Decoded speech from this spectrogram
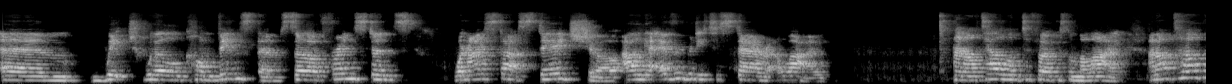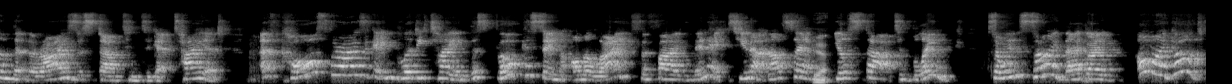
um, which will convince them. So, for instance, when I start a stage show, I'll get everybody to stare at a light and I'll tell them to focus on the light. And I'll tell them that their eyes are starting to get tired. Of course, their eyes are getting bloody tired. They're focusing on a light for five minutes, you know, and I'll say, yeah. you'll start to blink. So inside, they're going, oh my God,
